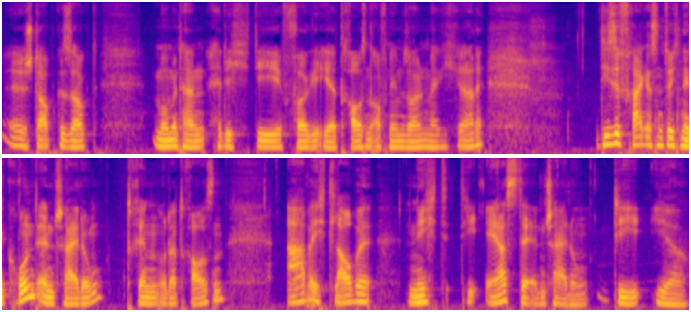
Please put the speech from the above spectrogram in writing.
äh, Staub gesaugt. Momentan hätte ich die Folge eher draußen aufnehmen sollen, merke ich gerade. Diese Frage ist natürlich eine Grundentscheidung, drin oder draußen. Aber ich glaube, nicht die erste Entscheidung, die ihr,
